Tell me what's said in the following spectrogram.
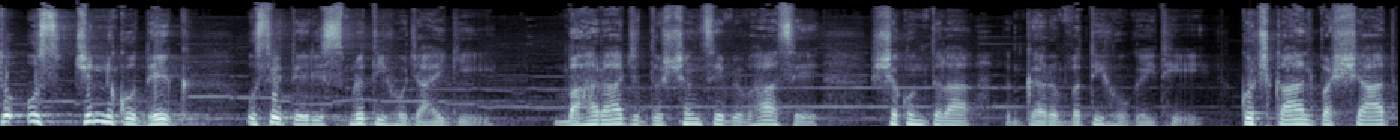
तो उस चिन्ह को देख उसे तेरी स्मृति हो जाएगी। महाराज दुष्यंत से विवाह से शकुंतला गर्भवती हो गई थी। कुछ काल पश्चात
